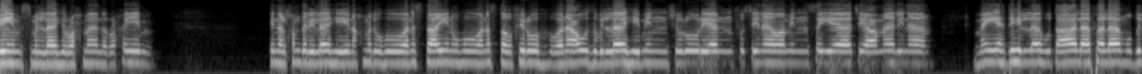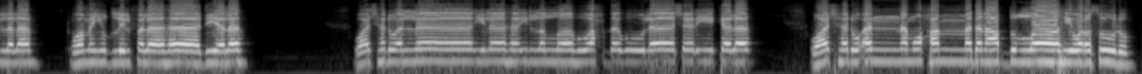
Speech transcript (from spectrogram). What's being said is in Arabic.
بسم الله الرحمن الرحيم. إن الحمد لله نحمده ونستعينه ونستغفره ونعوذ بالله من شرور أنفسنا ومن سيئات أعمالنا. من يهده الله تعالى فلا مضل له ومن يضلل فلا هادي له. وأشهد أن لا إله إلا الله وحده لا شريك له. وأشهد أن محمدا عبد الله ورسوله.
